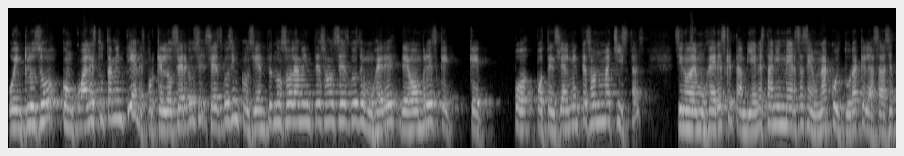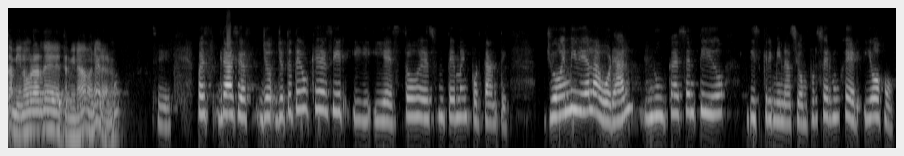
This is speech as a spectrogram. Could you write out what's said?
O incluso con cuáles tú también tienes, porque los sesgos, sesgos inconscientes no solamente son sesgos de mujeres, de hombres que, que potencialmente son machistas, sino de mujeres que también están inmersas en una cultura que las hace también obrar de determinada manera, ¿no? Sí, pues gracias. Yo, yo te tengo que decir, y, y esto es un tema importante, yo en mi vida laboral nunca he sentido discriminación por ser mujer. Y ojo,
